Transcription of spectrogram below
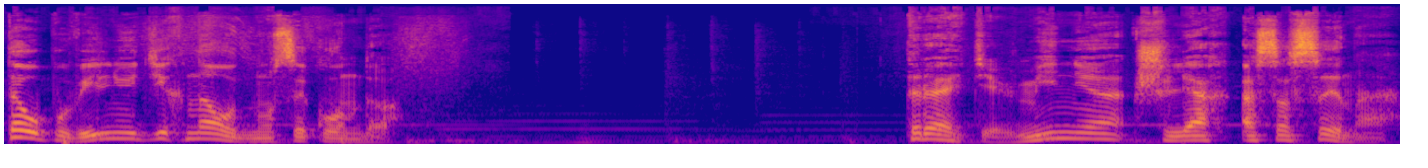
та уповільнюють їх на одну секунду. Третє вміння шлях асасина.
